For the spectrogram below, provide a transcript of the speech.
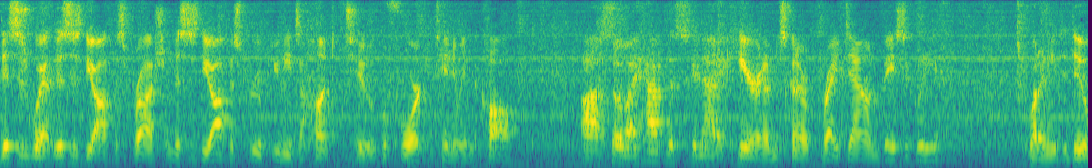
this is where this is the office brush and this is the office group you need to hunt to before continuing the call. Uh, so I have the schematic here and I'm just going to write down basically what I need to do.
